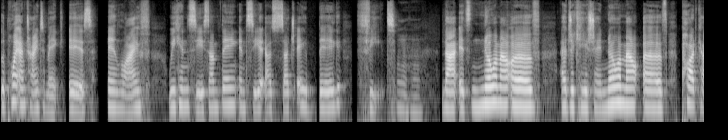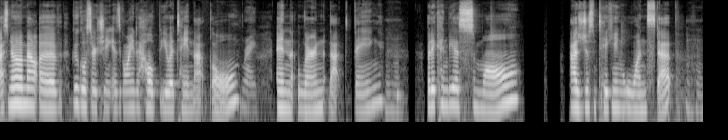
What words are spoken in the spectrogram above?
the point I'm trying to make is in life we can see something and see it as such a big feat Mm-hmm. that it's no amount of education, no amount of podcast, no amount of Google searching is going to help you attain that goal Right. and learn that thing. Mm-hmm. But it can be as small as just taking one step Mm-hmm.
